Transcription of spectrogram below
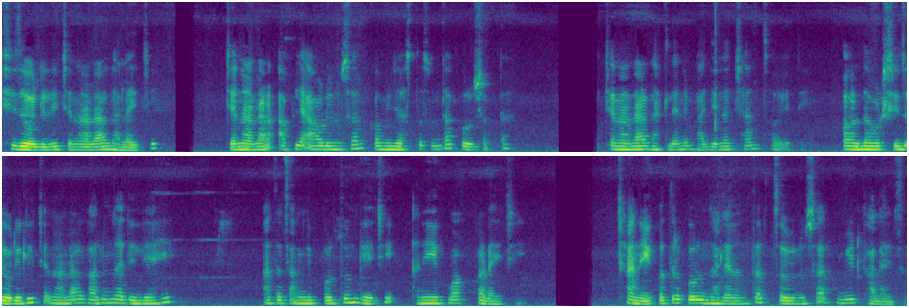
शिजवलेली चणा डाळ घालायची. चणा डाळ आपल्या आवडीनुसार कमी जास्तसुद्धा करू शकता. चणा डाळ घातल्याने भाजीला छान चव येते. अर्धवट शिजवलेली चणा डाळ घालून झालेली आहे. आता चांगली परतून घ्यायची आणि एक वाफ काढायची. छान एकत्र करून झाल्यानंतर चवीनुसार मीठ घालायचं.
